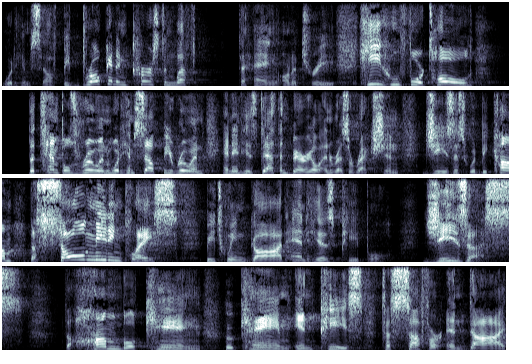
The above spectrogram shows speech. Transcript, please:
would himself be broken and cursed and left to hang on a tree. He who foretold the temple's ruin would himself be ruined, and in his death and burial and resurrection, Jesus would become the sole meeting place between God and his people. Jesus, the humble king who came in peace to suffer and die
